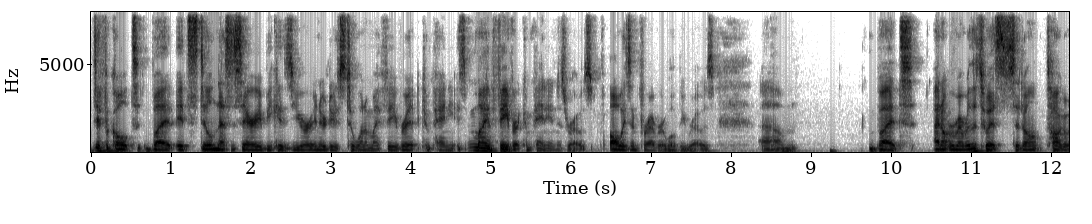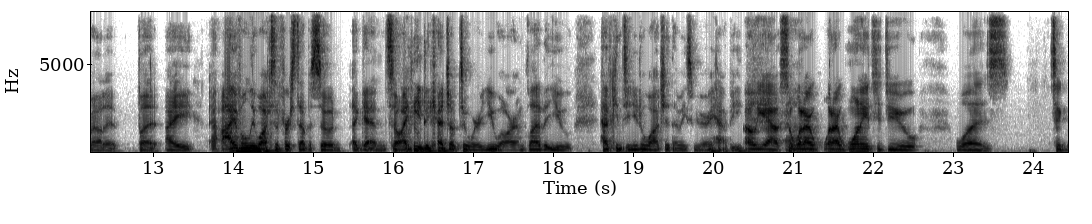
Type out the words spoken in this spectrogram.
difficult, but it's still necessary because you're introduced to one of my favorite companions. My favorite companion is Rose. Always and forever will be Rose. Um, but I don't remember the twist, so don't talk about it. but I I've only watched the first episode again, so I need to catch up to where you are. I'm glad that you have continued to watch it. That makes me very happy. Oh yeah. So what I Um, what I wanted to do was to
